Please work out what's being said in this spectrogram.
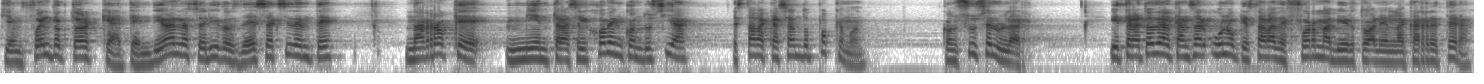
quien fue el doctor que atendió a los heridos de ese accidente, narró que mientras el joven conducía, estaba cazando Pokémon con su celular y trató de alcanzar uno que estaba de forma virtual en la carretera.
